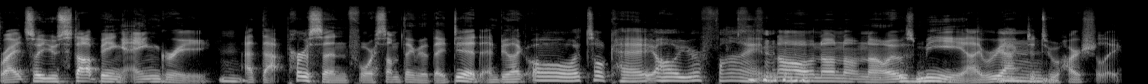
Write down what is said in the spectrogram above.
right? So you stop being angry at that person for something that they did and be like, oh, it's okay. Oh, you're fine. No, no, no, no. It was me. I reacted too harshly.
